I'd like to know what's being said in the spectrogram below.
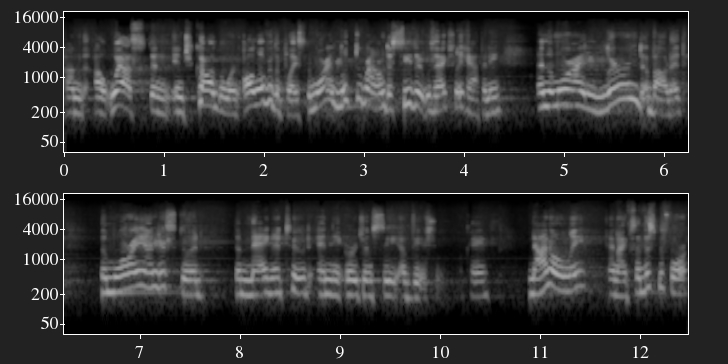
on out west and in Chicago and all over the place, the more I looked around to see that it was actually happening, and the more I learned about it, the more I understood the magnitude and the urgency of the issue. Okay? Not only, and I've said this before,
